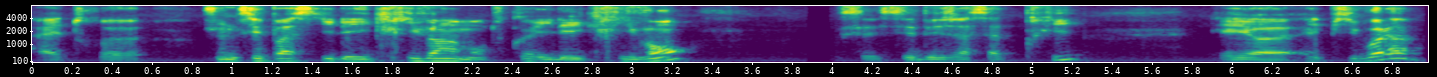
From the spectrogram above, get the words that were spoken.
à être. je ne sais pas s'il est écrivain, mais en tout cas, il est écrivant. C'est déjà ça de prix. Et, et puis voilà.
